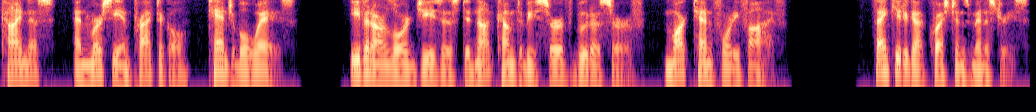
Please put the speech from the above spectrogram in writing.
kindness, and mercy in practical, tangible ways. Even our Lord Jesus did not come to be served but to serve. Mark 10:45. Thank you to Got Questions Ministries.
